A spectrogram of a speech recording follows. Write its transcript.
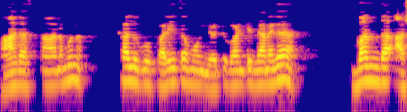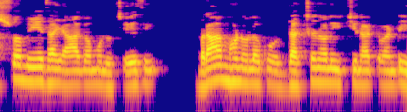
మాఘస్నానమున కలుగు ఫలితము ఎటువంటిదనగా వంద అశ్వమేధ యాగములు చేసి బ్రాహ్మణులకు దక్షిణలు ఇచ్చినటువంటి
